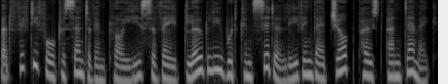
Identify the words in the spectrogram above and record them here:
that 54% of employees surveyed globally would consider leaving their job post pandemic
